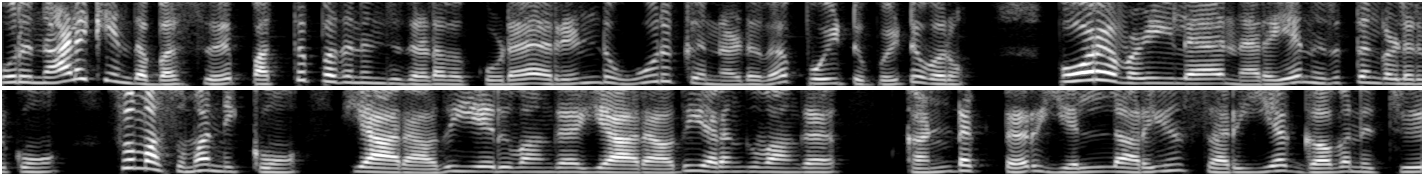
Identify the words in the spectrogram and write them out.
ஒரு நாளைக்கு இந்த பஸ் பத்து பதினஞ்சு தடவை கூட ரெண்டு ஊருக்கு நடுவ போயிட்டு போயிட்டு வரும். போற வழியில நிறைய நிறுத்தங்கள் இருக்கும். சும்மா சும்மா நிக்கும். யாராவது ஏறுவாங்க யாராவது இறங்குவாங்க. கண்டக்டர் எல்லாரையும் சரியா கவனிச்சு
